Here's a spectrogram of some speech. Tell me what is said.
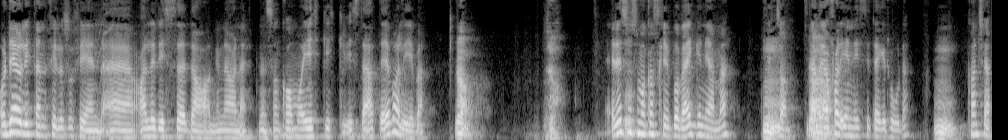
Og det er jo litt den filosofien. Eh, alle disse dagene og nettene som kom og gikk, ikke visste at det var livet. Ja. Er det sånn som man kan skrive på veggen hjemme? Litt Mm. sånn. Ja, Eller ja. iallfall i sitt eget hode. Kanskje.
